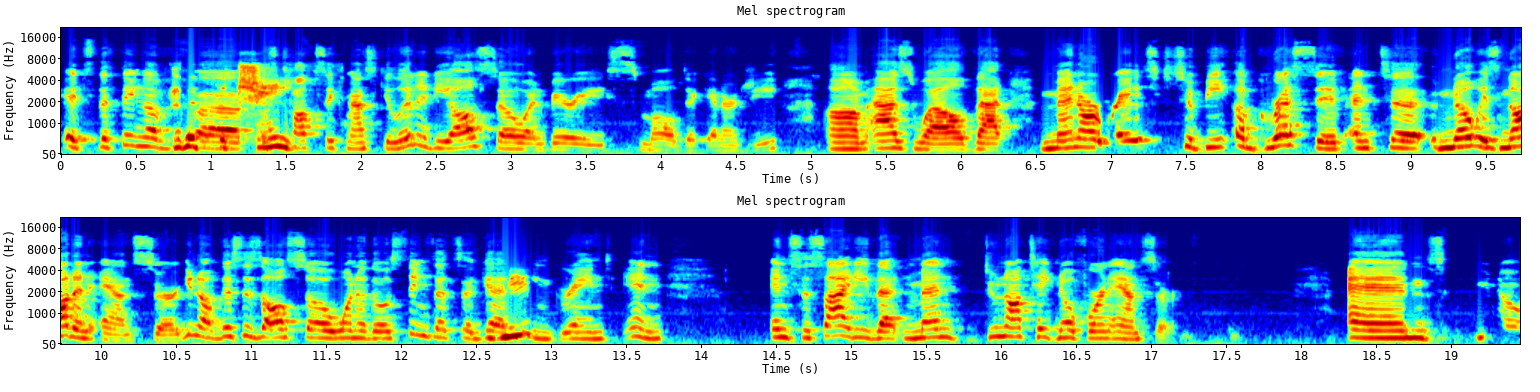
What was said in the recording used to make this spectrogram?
it's the thing of It's the uh, toxic masculinity also, and very small dick energy um, as well. That men are raised to be aggressive, and to no is not an answer. You know, this is also one of those things that's again Mhm. ingrained in in society that men do not take no for an answer, and you know,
